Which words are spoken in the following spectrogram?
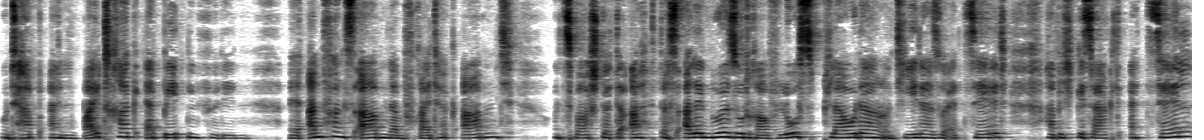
und habe einen Beitrag erbeten für den äh, Anfangsabend am Freitagabend. Und zwar statt dass alle nur so drauf losplaudern und jeder so erzählt, habe ich gesagt, erzähl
